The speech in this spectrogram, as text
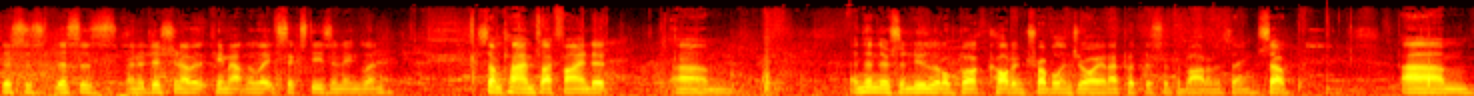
this is, this is an edition of it that came out in the late 60s in England. Sometimes I find it um, and then there's a new little book called In Trouble and Joy, and I put this at the bottom of the thing. So, um,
